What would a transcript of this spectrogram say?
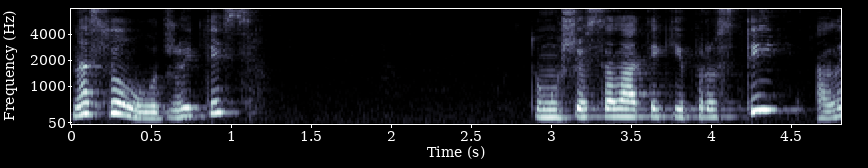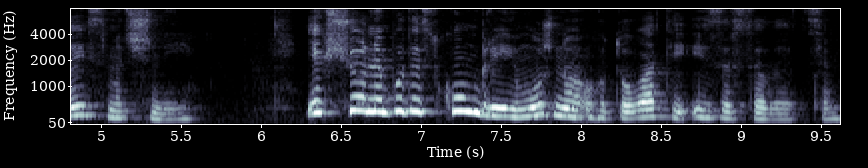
насолоджуйтесь, тому що салат простий, але й смачний. Якщо не буде скумбрії, можна готувати і з оселедцем.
